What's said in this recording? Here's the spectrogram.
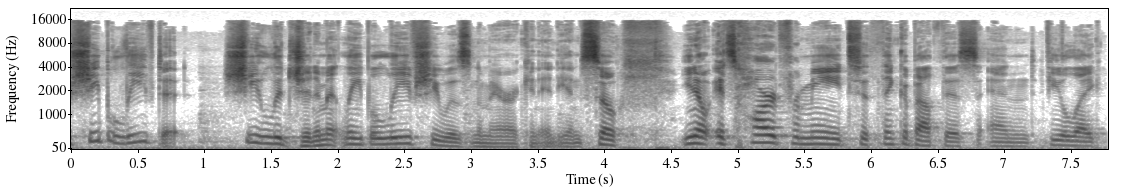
She believed it. She legitimately believed she was an American Indian. So, you know, it's hard for me to think about this and feel like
